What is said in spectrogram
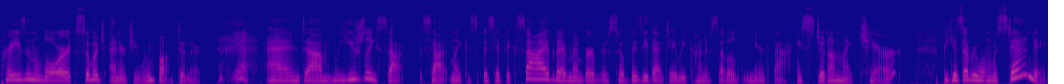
praising the Lord. So much energy when we walked in there. Yeah. And um, we usually sat, sat in like a specific side, but I remember it was so busy that day, we kind of settled near the back. I stood on my chair because everyone was standing,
